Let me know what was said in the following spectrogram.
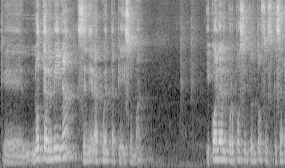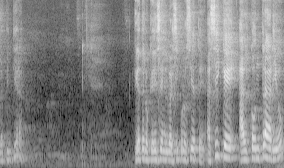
que no termina, se diera cuenta que hizo mal. ¿Y cuál era el propósito entonces? Que se arrepintiera. Fíjate lo que dice en el versículo 7. Así que al contrario,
